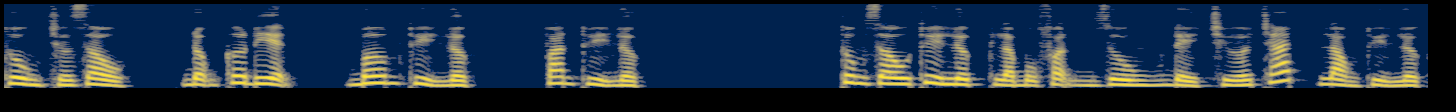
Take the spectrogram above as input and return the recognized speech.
thùng chứa dầu, động cơ điện, bơm thủy lực, van thủy lực. Thùng dầu thủy lực là bộ phận dùng để chứa chất lỏng thủy lực.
